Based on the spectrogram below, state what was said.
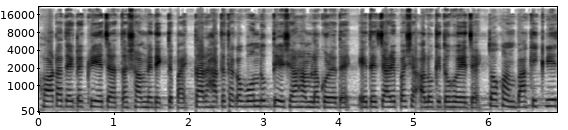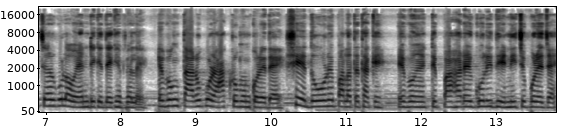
হঠাৎ একটা ক্রিয়েচার তার সামনে দেখতে পায়। তার হাতে থাকা বন্দুক দিয়ে সে হামলা করে দেয়। এতে চারিপাশে আলোকিত হয়ে যায়। তখন বাকি ক্রিয়েচার গুলোও অ্যান্ডিকে দেখে ফেলে এবং তার উপর আক্রমণ করে দেয়। সে দৌড়ে পালাতে থাকে এবং একটি পাহাড়ের গলি দিয়ে নিচে পড়ে যায়।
